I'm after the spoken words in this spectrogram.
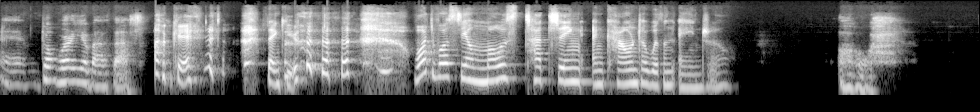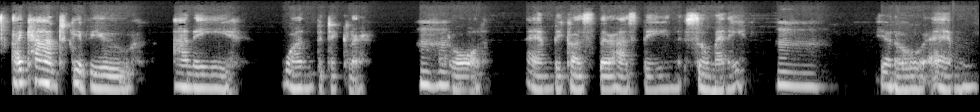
um, don't worry about that. Okay. Thank you. what was your most touching encounter with an angel? Oh, I can't give you any one particular mm-hmm. at all, um, because there has been so many. Mm. You know, um,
